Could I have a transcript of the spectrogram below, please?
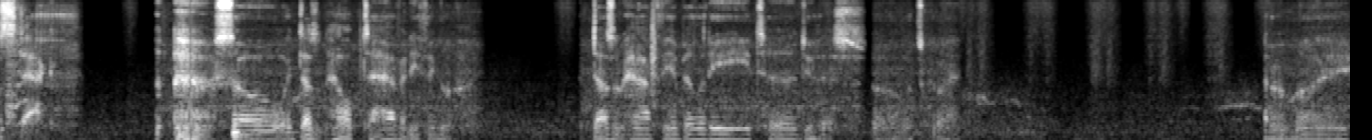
Stack. so it doesn't help to have anything. It doesn't have the ability to do this. So let's go ahead. Put on my.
